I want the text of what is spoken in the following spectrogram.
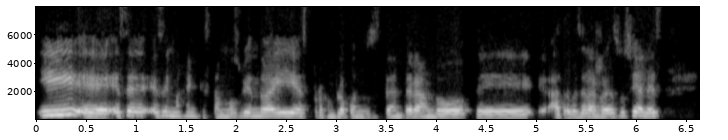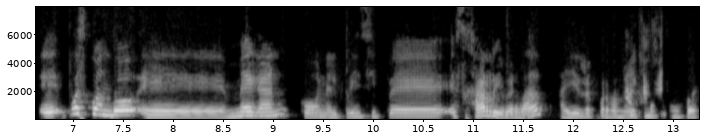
Y eh, ese, esa imagen que estamos viendo ahí es, por ejemplo, cuando se está enterando de, a través de las redes sociales, eh, pues cuando eh, Meghan con el príncipe, es Harry, ¿verdad? Ahí recuérdame, ahí cómo, fue.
